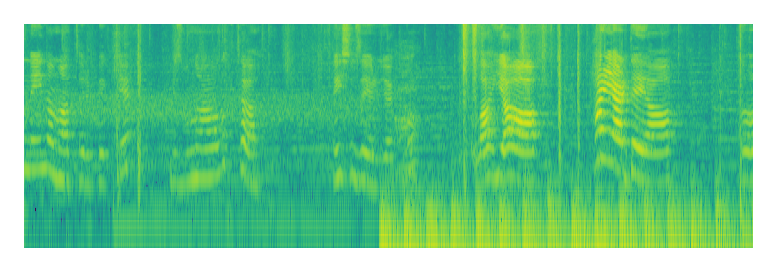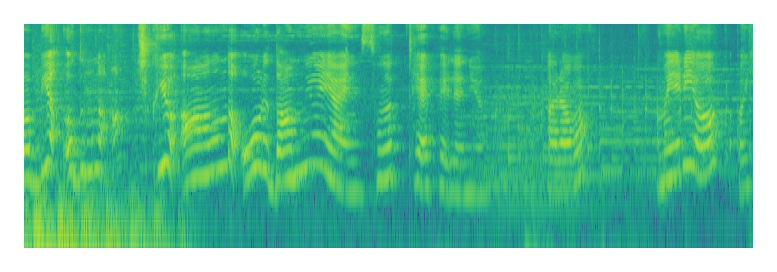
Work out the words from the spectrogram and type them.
bu neyin anahtarı peki? Biz bunu aldık da. Ne işimize yarayacak bu? Allah ya. Her yerde ya. Bir adımını at çıkıyor anında orada damlıyor yani. Sana TP'leniyor. Araba. Ama yeri yok. Ay.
